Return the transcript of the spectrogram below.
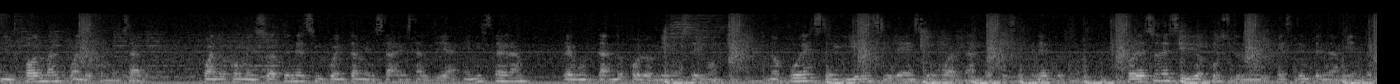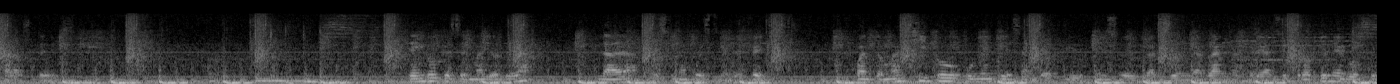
ni formal cuando comenzaron. Cuando comenzó a tener 50 mensajes al día en Instagram preguntando por los mismos, se dijo, no puedes seguir en silencio guardando tus secretos. Por eso decidió construir este entrenamiento para ustedes. Tengo que ser mayor de edad. La edad es una cuestión de fecha. Cuanto más chico uno empieza a invertir en su educación y arranca a crear su propio negocio,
